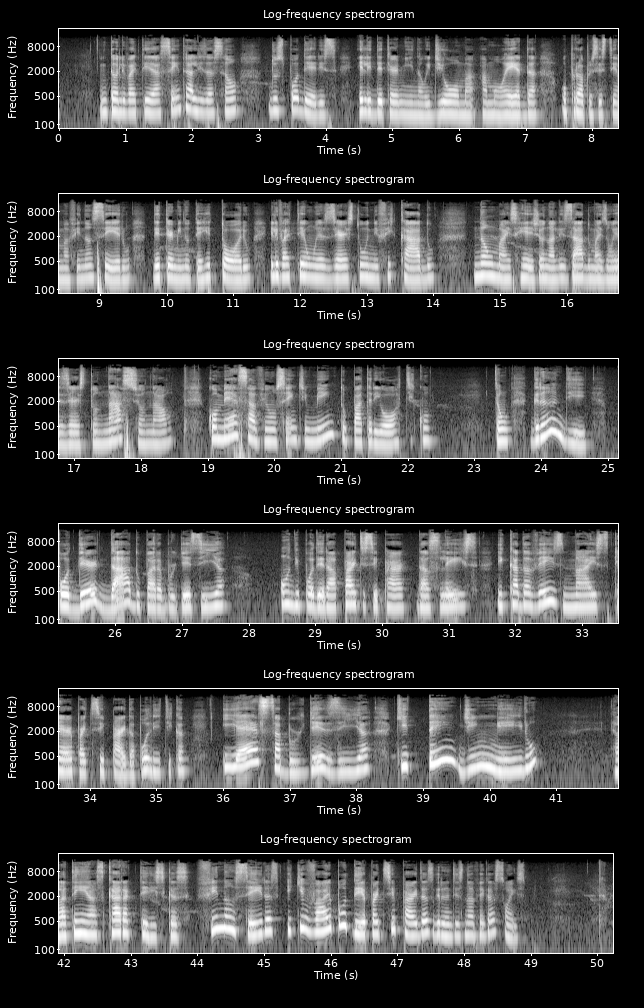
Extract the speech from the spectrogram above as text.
Então ele vai ter a centralização dos poderes. Ele determina o idioma, a moeda, o próprio sistema financeiro, determina o território, ele vai ter um exército unificado, não mais regionalizado, mas um exército nacional. Começa a haver um sentimento patriótico. Então, grande poder dado para a burguesia, onde poderá participar das leis e cada vez mais quer participar da política. E essa burguesia que tem dinheiro, ela tem as características financeiras e que vai poder participar das grandes navegações.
